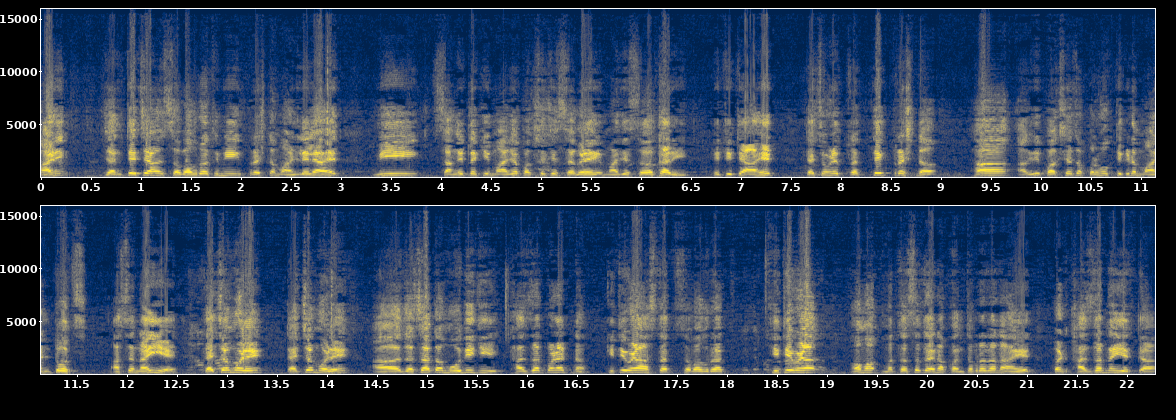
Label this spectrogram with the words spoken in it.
आणि जनतेच्या सभागृहात मी प्रश्न मांडलेले आहेत. मी सांगितलं की माझ्या पक्षाचे सगळे माझे सहकारी हे तिथे आहेत. त्याच्यामुळे प्रत्येक प्रश्न हा अगदी पक्षाचा प्रमुख तिकडे मांडतोच असं नाहीये. त्याच्यामुळे त्याच्यामुळे जसं आता मोदीजी खासदारपणात ना किती वेळा असतात सभागृहात? किती वेळा? हो मग तसंच आहे ना पंतप्रधान आहेत पण खासदार नाही आहेत का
